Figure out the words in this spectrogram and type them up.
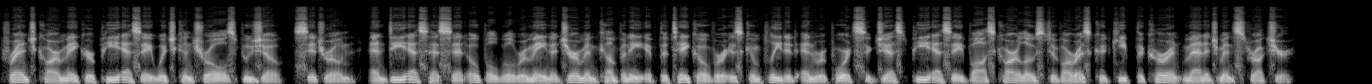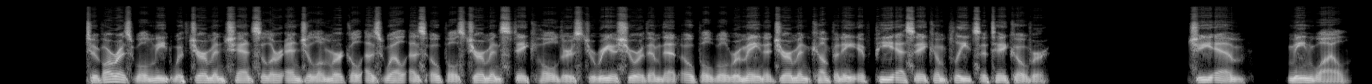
French car maker PSA which controls Peugeot, Citroën, and DS has said Opel will remain a German company if the takeover is completed and reports suggest PSA boss Carlos Tavares could keep the current management structure. Tavares will meet with German Chancellor Angela Merkel as well as Opel's German stakeholders to reassure them that Opel will remain a German company if PSA completes a takeover. GM, meanwhile,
